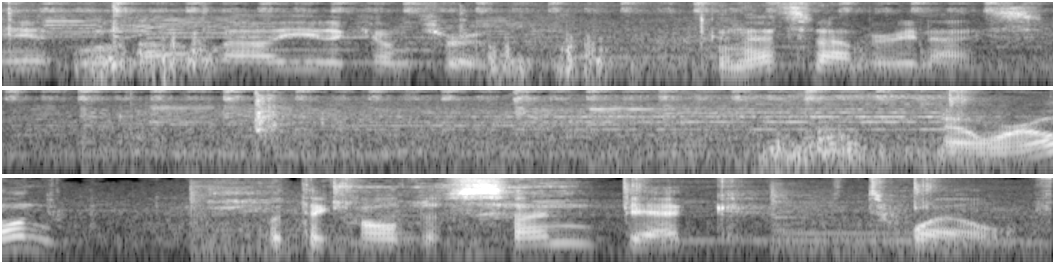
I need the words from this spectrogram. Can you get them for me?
it will not allow you to come through. And that's not very nice. Now we're on what they call the Sun Deck 12.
